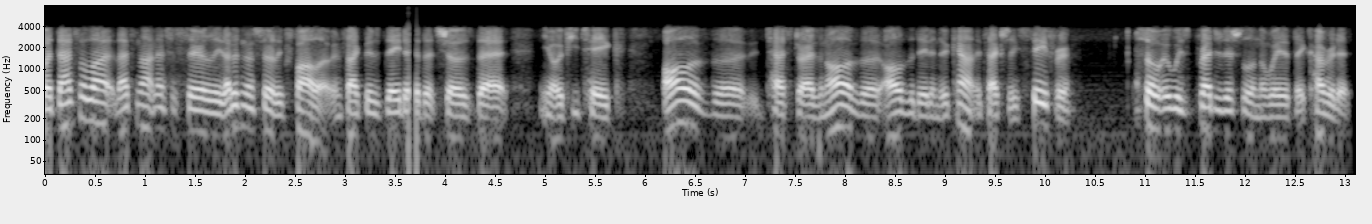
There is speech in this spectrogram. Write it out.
But that's a lot. That's not necessarily. That doesn't necessarily follow. In fact, there's data that shows that you know if you take all of the test drives and all of the all of the data into account, it's actually safer. So it was prejudicial in the way that they covered it.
